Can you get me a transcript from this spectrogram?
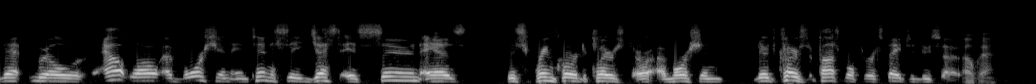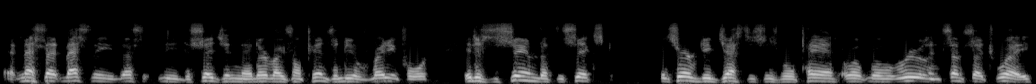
that will outlaw abortion in tennessee just as soon as the supreme court declares uh, abortion declares it possible for a state to do so. Okay. And that's that. That's the that's the decision that everybody's on pins and needles waiting for. It is assumed that the six conservative justices will pass will, will rule in some such way,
